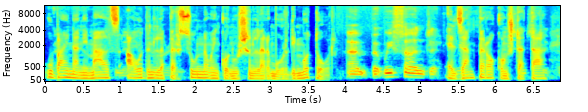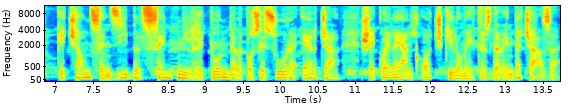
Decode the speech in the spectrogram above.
u bain animals auden la persona o in conoscen l'amor di motor. Um, Els han però constatà che c'è un sensibel senten il ritorno della possessura ergia che quelle anche 8 km da venda casa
